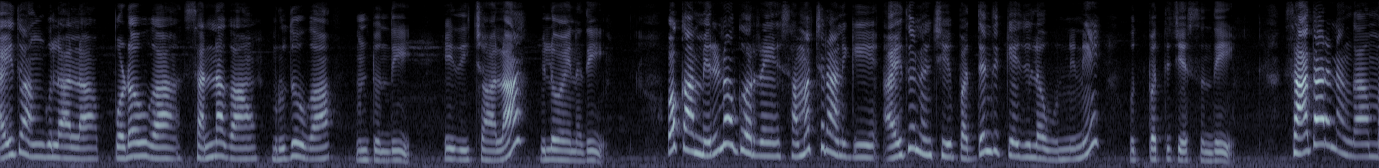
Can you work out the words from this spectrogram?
ఐదు అంగుళాల పొడవుగా సన్నగా మృదువుగా ఉంటుంది. ఇది చాలా విలువైనది. ఒక మెరినో గొర్రె సంవత్సరానికి ఐదు నుంచి పద్దెనిమిది కేజీల ఉన్నిని ఉత్పత్తి చేస్తుంది. సాధారణంగా మ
